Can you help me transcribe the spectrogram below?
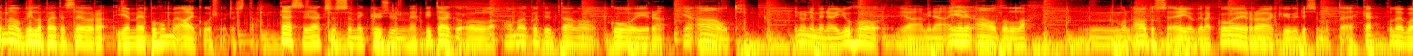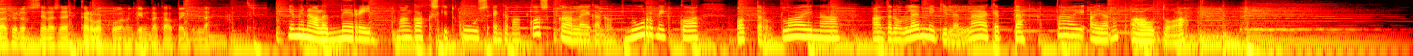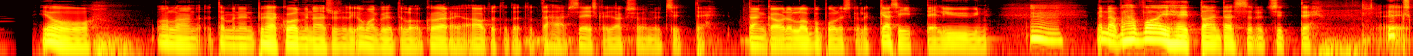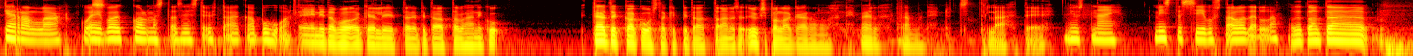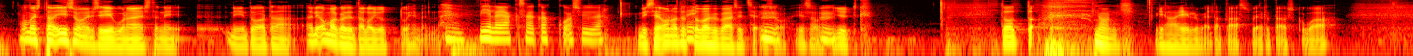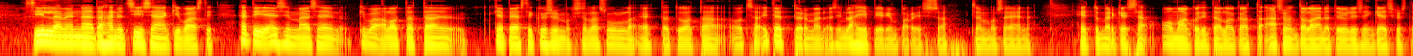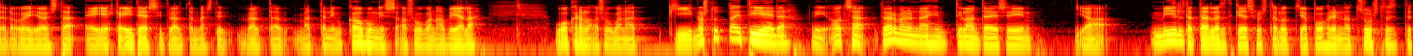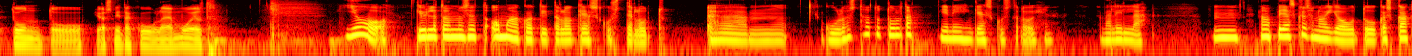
Tämä on Villapaita seura ja me puhumme aikuisuudesta. Tässä jaksossa me kysymme, pitääkö olla omakotitalo, koira ja auto. Minun nimeni on Juho ja minä ajelen autolla. Mm, Mun autossa ei ole vielä koiraa kyydissä, mutta ehkä tulevaisuudessa siellä se karvakuonokin takapenkillä. Ja minä olen Meri. Mä oon 26, enkä mä oon koskaan leikannut nurmikkoa, ottanut lainaa, antanut lemmikille lääkettä tai ajanut autoa. Joo, ollaan tämmönen pyhä kolminaisuus, eli oman kotitalo, koira ja autot otettu tähän seiska jaksoon nyt sitten tämän kauden loppupuoliskolle käsittelyyn. Mm. Mennään vähän vaiheittain tässä nyt sitten. Yksi kerrallaan, kun ei voi kolmesta asiasta yhtä aikaa puhua. Ei niitä voi oikein liittää, niin pitää ottaa vähän niin kuin täytekakustakin pitää ottaa aina se yksi pala kerrallaan, niin meillä tämmönen nyt sitten lähtee. Just näin. Mistä siivusta aloitellaan? Otetaan tämä, mun mielestä on isoin siivu näistä, niin, niin tuota, eli omakotitalon juttuihin mennään. Mm. Vielä jaksaa kakkua syödä. Niin se on otettava hyvä sitten se iso, Mm. iso Mm. jytky. Totta, no niin, ihan hirveätä taas vertauskuvaa. Sillä mennään tähän nyt sisään kivasti. Heti ensimmäiseen kiva aloittaa tämä kepeästi kysymyksellä sulle, että tuota, oot sä itse törmännyt esim. lähipiirin parissa semmoiseen heittomerkeissä omaa kotitalo kautta asuntolaina tyylisiin keskusteluihin, joista ei ehkä itse sitten välttämättä, välttämättä niin kaupungissa asuvana vielä vuokralla asuvana kiinnostu tai tiedä, niin oot sä törmännyt näihin tilanteisiin ja miltä tällaiset keskustelut ja pohdinnat susta sitten tuntuu, jos niitä kuulee muilta? Joo, kyllä tuommoiset omakotitalokeskustelut öö, kuulostaa tutulta ja niihin keskusteluihin välillä. Mm, no, pitäisikö sanoa joutuu, koska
